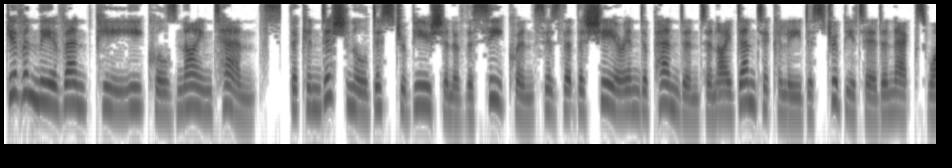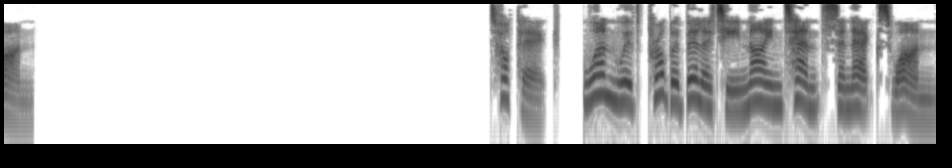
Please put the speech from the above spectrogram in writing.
Given the event p equals 9 tenths, the conditional distribution of the sequence is that the shear independent and identically distributed and x1. Topic 1 with probability 9 tenths and x1.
